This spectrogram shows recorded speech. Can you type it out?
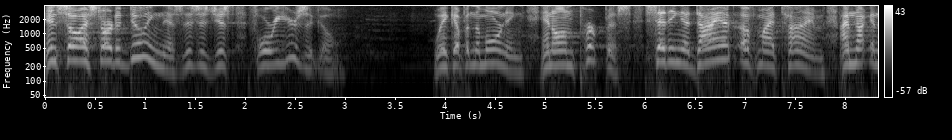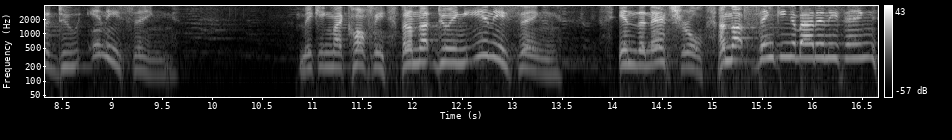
And so I started doing this. This is just four years ago. Wake up in the morning and on purpose, setting a diet of my time. I'm not going to do anything making my coffee, but I'm not doing anything in the natural. I'm not thinking about anything.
